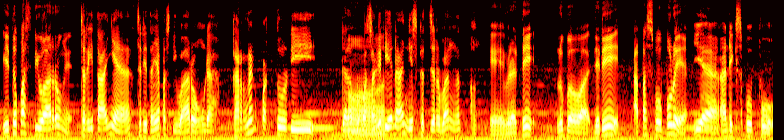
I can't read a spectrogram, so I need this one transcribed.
itu pas di warung ya? Ceritanya ceritanya pas di warung udah karena waktu di dalam rumah Oh. sakit dia nangis kejer banget. Oke berarti lu bawa jadi apa sepupu lu ya? Iya adik sepupu.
